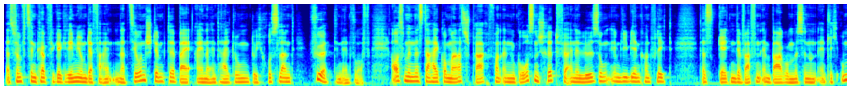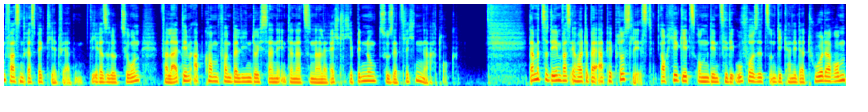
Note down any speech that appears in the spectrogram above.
Das 15-köpfige Gremium der Vereinten Nationen stimmte bei einer Enthaltung durch Russland für den Entwurf. Außenminister Heiko Maas sprach von einem großen Schritt für eine Lösung im Libyen-Konflikt. Das geltende Waffenembargo müsse nun endlich umfassend respektiert werden. Die Resolution verleiht dem Abkommen von Berlin durch seine internationale rechtliche Bindung zusätzlichen Nachdruck. Damit zu dem, was ihr heute bei RP Plus lest. Auch hier geht es um den CDU-Vorsitz und die Kandidatur darum.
